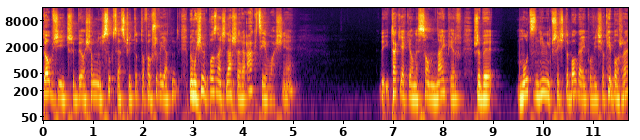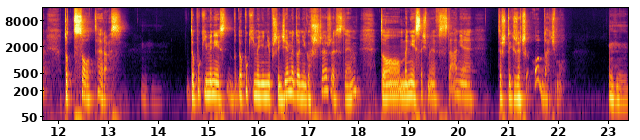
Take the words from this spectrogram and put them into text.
dobrzy, czy by osiągnąć sukces, czyli to, to fałszywe ja. My musimy poznać nasze reakcje właśnie i tak, jakie one są najpierw, żeby móc z nimi przyjść do Boga i powiedzieć, ok Boże, to co teraz? Dopóki my, nie dopóki my nie przyjdziemy do Niego szczerze z tym, to my nie jesteśmy w stanie też tych rzeczy oddać Mu. Mm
